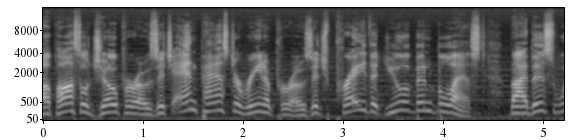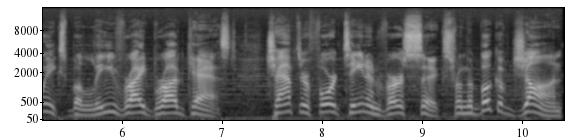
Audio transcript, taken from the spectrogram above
Apostle Joe Perozich and Pastor Rena Perozich pray that you have been blessed by this week's Believe Right broadcast. Chapter 14 and verse 6 from the book of John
